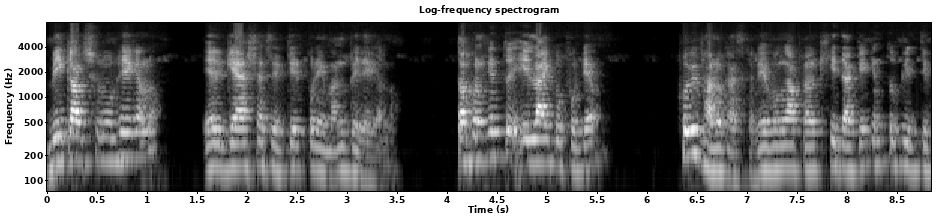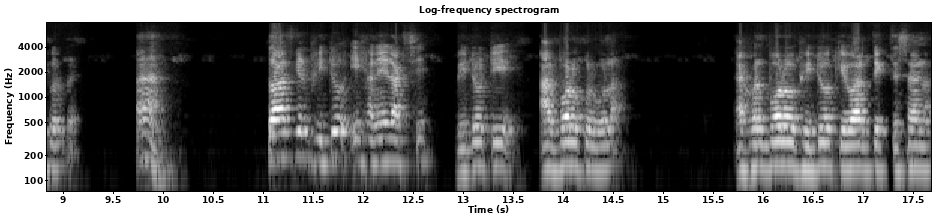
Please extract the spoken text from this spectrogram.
বিকাল শুরু হয়ে গেল, এর গ্যাস অ্যাসিডিটির পরিমাণ বেড়ে গেল। তখন কিন্তু এই লাইকোপোডিয়াম খুবই ভালো কাজ করে এবং আপনার খিদাকে কিন্তু বৃদ্ধি করবে। হ্যাঁ? তো আজকের ভিডিও এখানেই রাখছি। ভিডিওটি আর বড় করব না। এখন বড় ভিডিও কেউ আর দেখতে চায় না।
